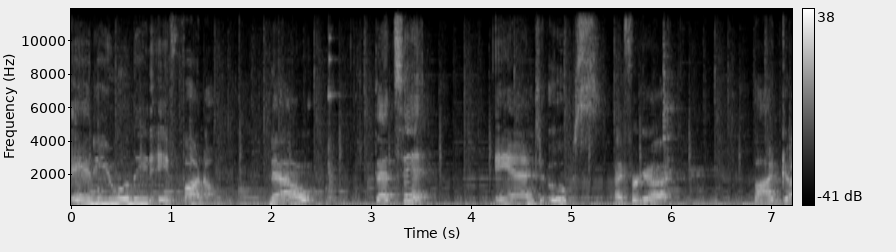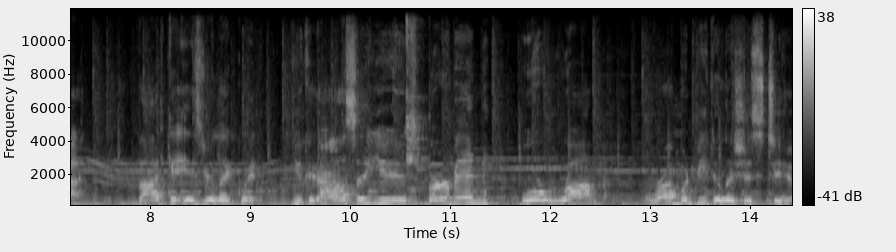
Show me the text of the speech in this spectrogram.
and you will need a funnel. Now, that's it. And oops, I forgot, vodka. Vodka is your liquid. You could also use bourbon or rum. Rum would be delicious too.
